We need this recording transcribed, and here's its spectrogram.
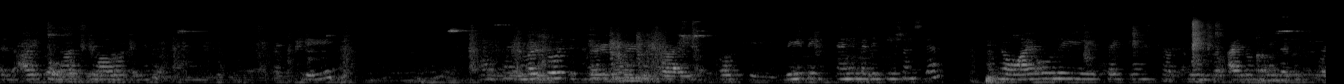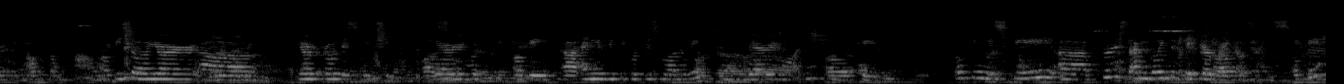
and I cannot swallow anything. Okay. And my throat is very, very dry. Okay. Do you take any medications then? No, I only take instructions, but I don't think that it's working out somehow. Okay, so your uh, your throat is itchy. Also. Very much itchy. Okay. Uh, any difficulty swallowing? Very much. Okay. Okay, Miss Kay. Uh, first, I'm going to take your vital signs. Okay.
